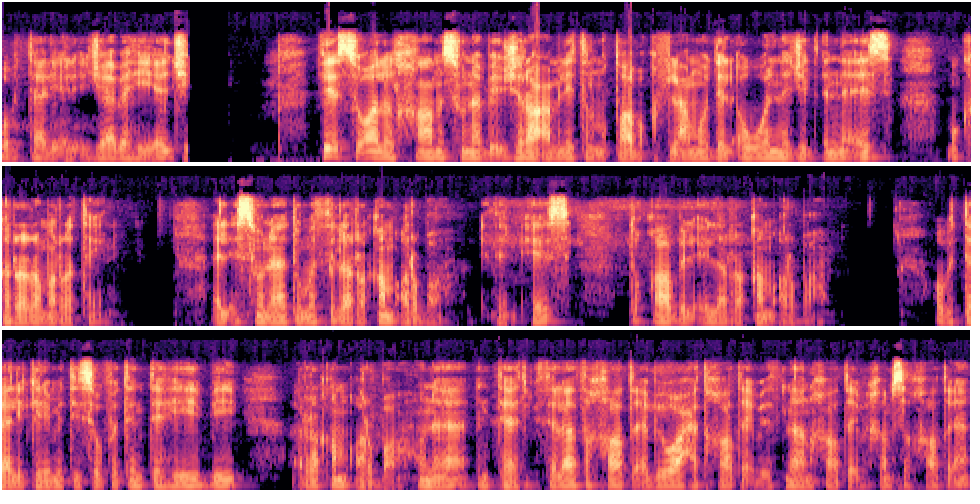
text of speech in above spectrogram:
وبالتالي الإجابة هي جي. في السؤال الخامس هنا بإجراء عملية المطابقة في العمود الأول نجد أن s مكررة مرتين. ال s هنا تمثل الرقم أربعة إذن s تقابل إلى الرقم أربعة وبالتالي كلمتي سوف تنتهي بالرقم أربعة. هنا انتهت بثلاثة خاطئة بواحد خاطئ بإثنان خاطئ بخمسة خاطئة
